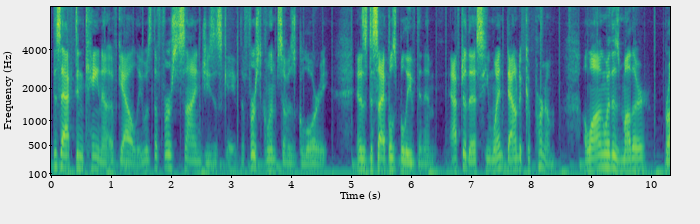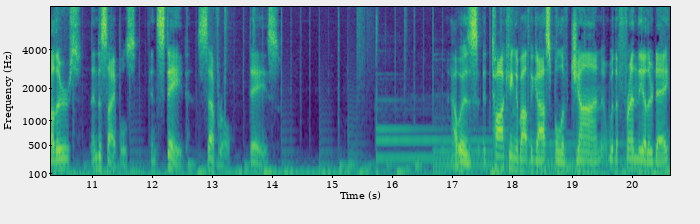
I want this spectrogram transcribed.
This act in Cana of Galilee was the first sign Jesus gave, the first glimpse of his glory, and his disciples believed in him. After this, he went down to Capernaum, along with his mother, brothers, and disciples, and stayed several days. I was talking about the Gospel of John with a friend the other day.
